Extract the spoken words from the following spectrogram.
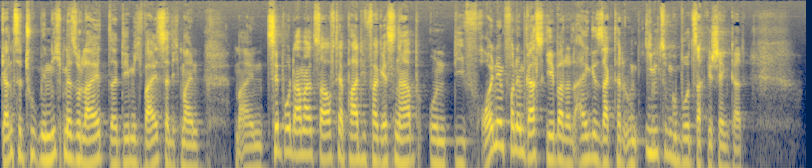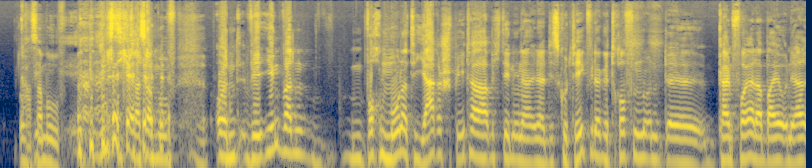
Ganze tut mir nicht mehr so leid, seitdem ich weiß, dass ich mein, mein Zippo damals da auf der Party vergessen habe und die Freundin von dem Gastgeber dann eingesackt hat und ihm zum Geburtstag geschenkt hat. Krasser Move. Richtig krasser Move. Und wir irgendwann Wochen, Monate, Jahre später habe ich den in der, in der Diskothek wieder getroffen und äh, kein Feuer dabei und er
